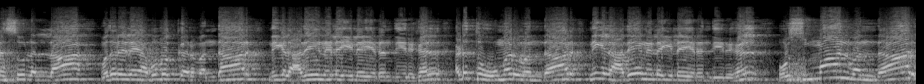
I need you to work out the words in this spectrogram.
ரசூல் அல்லா முதலிலே அபுபக்கர் வந்தார் நீங்கள் அதே நிலையிலே இருந்தீர்கள். அடுத்து உமர் வந்தார் நீங்கள் அதே நிலையிலே இருந்தீர்கள். உஸ்மான் வந்தார்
